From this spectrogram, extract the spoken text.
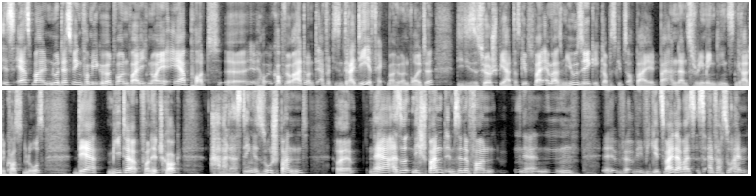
ist erstmal nur deswegen von mir gehört worden, weil ich neue AirPod-Kopfhörer äh, hatte und einfach diesen 3D-Effekt mal hören wollte, die dieses Hörspiel hat. Das gibt es bei Amazon Music, ich glaube, das gibt es auch bei, bei anderen Streaming-Diensten gerade kostenlos. Der Mieter von Hitchcock. Aber das Ding ist so spannend. Äh, naja, also nicht spannend im Sinne von, äh, wie, wie es weiter? Aber es ist einfach so ein,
